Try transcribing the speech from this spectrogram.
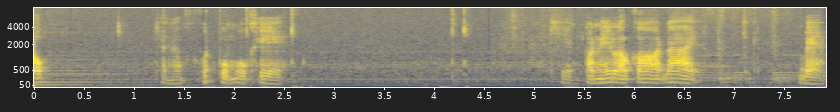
ลบ จากนั้นกดปุ่มโอเคโอเค ตอนนี้เราก็ได้แบบ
